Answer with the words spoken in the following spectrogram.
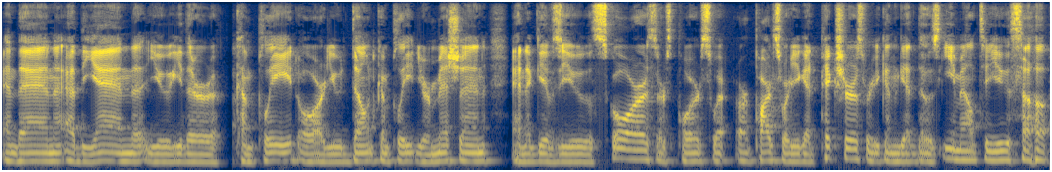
And then at the end, you either complete or you don't complete your mission and it gives you scores. There's parts where, or parts where you get pictures where you can get those emailed to you. So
